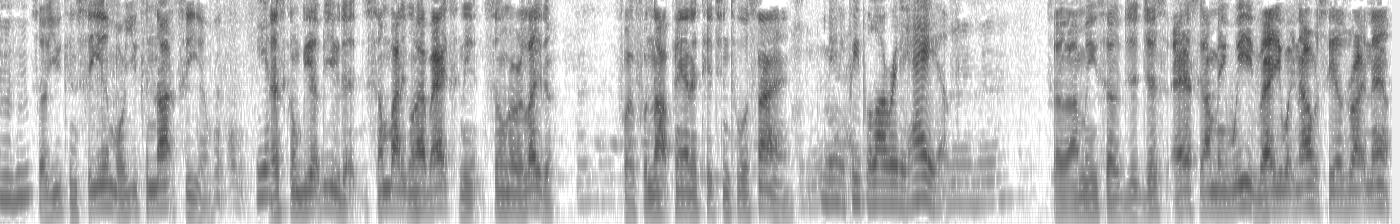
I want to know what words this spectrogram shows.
Mm-hmm. So you can see them or you cannot see them. Yeah. That's going to be up to you. That somebody going to have an accident sooner or later for, for not paying attention to a sign. many people already have mm-hmm. So I mean, so ju- just ask. I mean, we evaluating ourselves right now.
